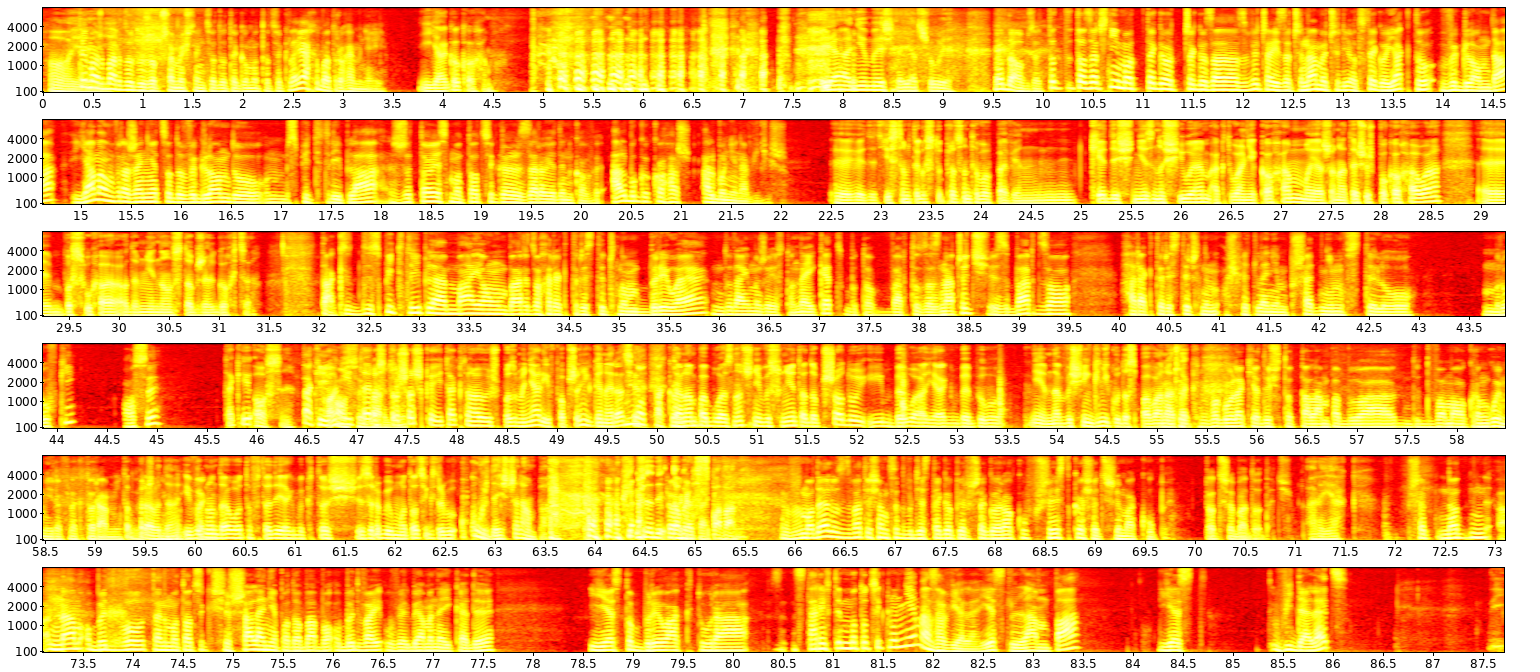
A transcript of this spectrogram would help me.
Ojej. Ty masz bardzo dużo przemyśleń co do tego motocykla, ja chyba trochę mniej. Ja go kocham. ja nie myślę, ja czuję. No dobrze, to, to zacznijmy od tego, czego zazwyczaj zaczynamy, czyli od tego, jak to wygląda. Ja mam wrażenie co do wyglądu mm, Speed Tripla, że to jest motocykl zero-jedynkowy. Albo go kochasz, albo nienawidzisz. Y, Jestem tego stuprocentowo pewien. Kiedyś nie znosiłem, aktualnie kocham. Moja żona też już pokochała, y, bo słucha ode mnie non-stop, że go chce. Tak, Speed Triple mają bardzo charakterystyczną bryłę. Dodajmy, że jest to naked, bo to warto zaznaczyć, z bardzo charakterystycznym oświetleniem przednim w stylu mrówki, osy. Takiej osy. Takiej Oni osy teraz bardziej. troszeczkę i tak to już pozmieniali w poprzednich generacjach. No, Ta lampa była znacznie wysunięta do przodu i była jakby było, nie wiem, na wysięgniku dospawana. Znaczy, tak, W ogóle kiedyś to ta lampa była dwoma okrągłymi reflektorami. to Zacznijmy prawda. I wyglądało to wtedy, jakby ktoś zrobił motocykl, zrobił, o kurde, jeszcze lampa. I wtedy, dobra, tak. spawamy. W modelu z 2021 roku wszystko się trzyma kupy. To trzeba dodać. Ale jak? Przed, no, nam obydwu ten motocykl się szalenie podoba, bo obydwaj uwielbiamy nakedy i jest to bryła, która stary w tym motocyklu nie ma za wiele. Jest lampa, jest widelec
